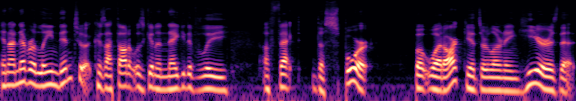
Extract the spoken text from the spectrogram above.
and I never leaned into it cuz I thought it was going to negatively affect the sport. But what our kids are learning here is that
